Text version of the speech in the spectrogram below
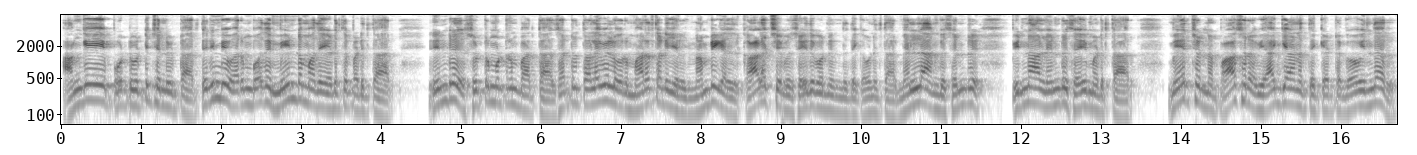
அங்கேயே போட்டுவிட்டு சென்று விட்டார். திரும்பி வரும்போது மீண்டும் அதை எடுத்து படித்தார். நின்று சுற்றுமுற்றும் பார்த்தார். சற்று தொலைவில் ஒரு மரத்தடியில் நம்பிகள் காலட்சேபம் செய்து கொண்டிருந்ததை கவனித்தார். மெல்ல அங்கு சென்று பின்னால் நின்று செய்மெடுத்தார் மேற்சொன்ன பாசுர வியாக்கியானத்தை கேட்ட கோவிந்தர்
